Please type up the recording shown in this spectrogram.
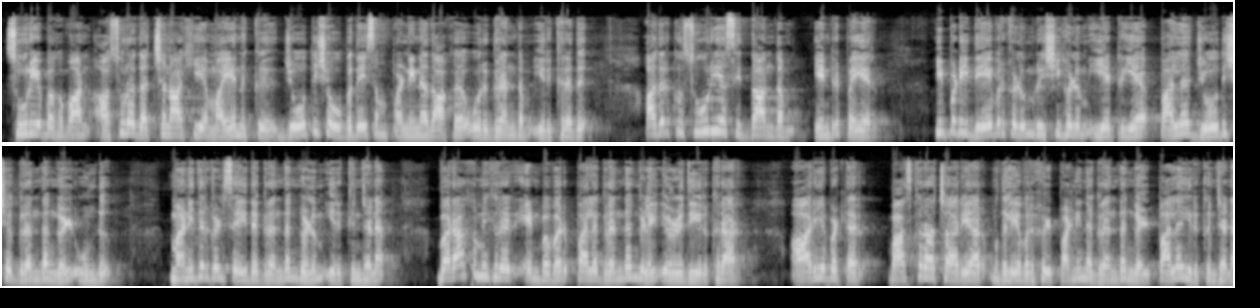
சூரிய பகவான் அசுர தச்சனாகிய மயனுக்கு ஜோதிஷ உபதேசம் பண்ணினதாக ஒரு கிரந்தம் இருக்கிறது. அதற்கு சூரிய சித்தாந்தம் என்று பெயர். இப்படி தேவர்களும் ரிஷிகளும் இயற்றிய பல ஜோதிஷ கிரந்தங்கள் உண்டு. மனிதர்கள் செய்த கிரந்தங்களும் இருக்கின்றன. வராகமிகிரர் என்பவர் பல கிரந்தங்களை எழுதியிருக்கிறார். ஆரியபட்டர் பாஸ்கராச்சாரியார் முதலியவர்கள் பண்ணின கிரந்தங்கள் பல இருக்கின்றன.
